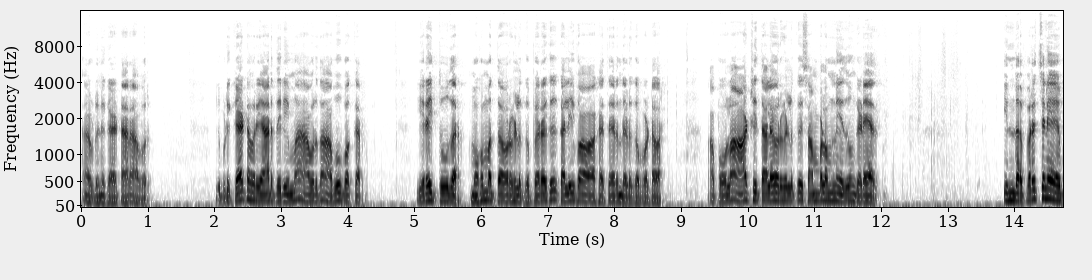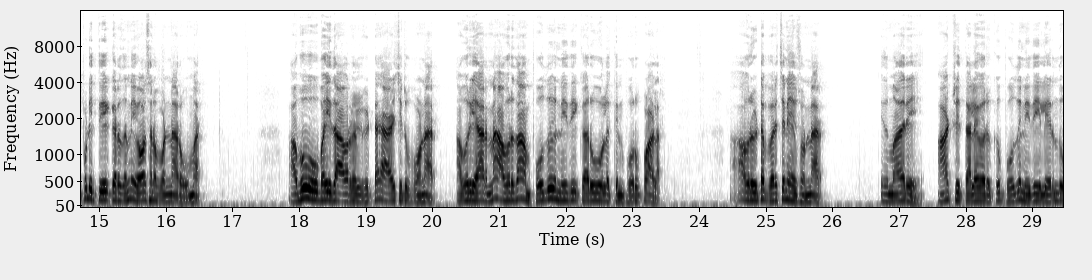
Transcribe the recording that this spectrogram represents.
அப்படின்னு கேட்டார் அவர். இப்படி கேட்டவர் யார் தெரியுமா? அவர் தான் அபுபக்கர். இறை தூதர். முகமத் அவர்களுக்கு பிறகு கலீஃபாவாக தேர்ந்தெடுக்கப்பட்டவர். அப்போலாம் ஆட்சி தலைவர்களுக்கு சம்பளம்னு எதுவும் கிடையாது. இந்த பிரச்சனையை எப்படி தீர்க்கிறதுன்னு யோசனை பண்ணார் உமர். அபு உபைதா அவர்கள்கிட்ட அழைச்சிட்டு போனார். அவர் யாருன்னா அவர் தான் பொது நிதி கருவூலத்தின் பொறுப்பாளர். அவர்கிட்ட பிரச்சனையை சொன்னார். இது மாதிரி ஆட்சி தலைவருக்கு பொது நிதியிலிருந்து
